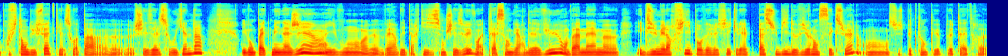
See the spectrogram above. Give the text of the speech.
profitant du fait qu'elle soit pas euh, chez elle ce week-end-là. Ils vont pas être ménagés, hein, ils vont euh, vers des perquisitions chez eux, ils vont être placés en garde à vue. On va même exhumer leur fille pour vérifier qu'elle n'ait pas subi de violences sexuelles, en suspectant que peut-être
